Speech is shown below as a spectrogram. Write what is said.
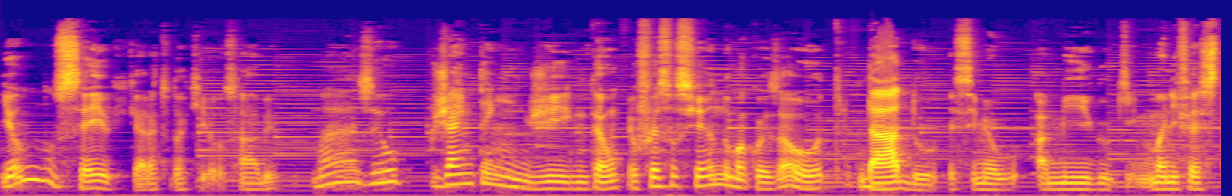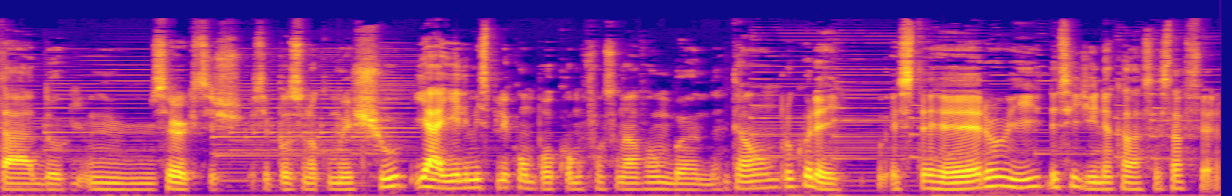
E eu não sei o que era tudo aquilo, sabe? Mas eu já entendi. Então eu fui associando uma coisa a outra. Dado esse meu amigo que manifestado, um ser que se, se posicionou como Exu. E aí ele me explicou um pouco como funcionava a Umbanda. Então procurei esse terreiro e decidi naquela sexta-feira.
